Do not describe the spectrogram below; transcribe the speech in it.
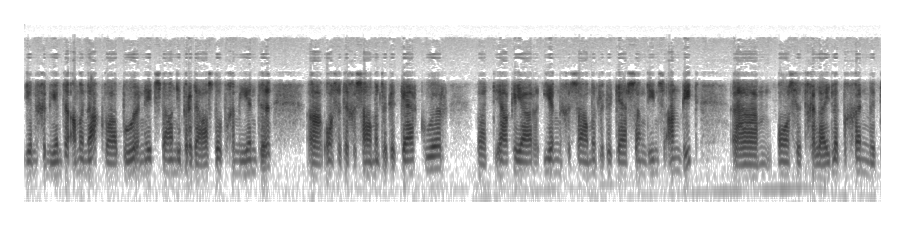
een gemeente Amanak waar bo net staan die Bredastop gemeente Uh, ons het 'n gesamentlike kerkkoor wat elke jaar een gesamentlike kersangdiens aanbied. Ehm um, ons het geleidelik begin met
